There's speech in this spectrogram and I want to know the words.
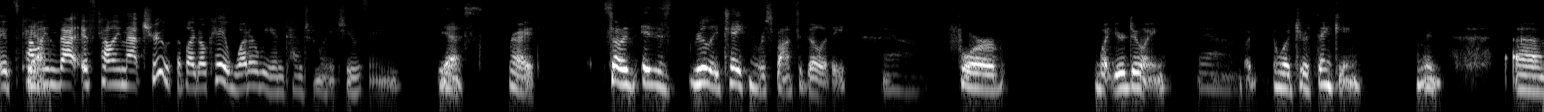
it's telling yeah. that it's telling that truth of like okay what are we intentionally choosing yes right so it, it is really taking responsibility yeah for what you're doing. Yeah. What, what you're thinking. I mean uh,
